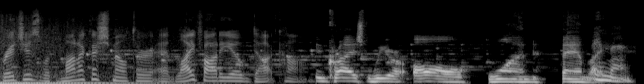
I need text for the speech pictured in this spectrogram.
Bridges with Monica Schmelter at lifeaudio.com. In Christ, we are all one family. Amen.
